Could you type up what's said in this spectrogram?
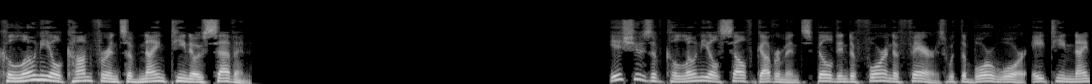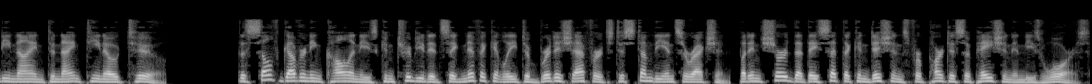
Colonial Conference of 1907 Issues of colonial self-government spilled into foreign affairs with the Boer War 1899 -1902. The self-governing colonies contributed significantly to British efforts to stem the insurrection, but ensured that they set the conditions for participation in these wars.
